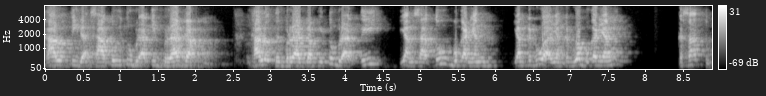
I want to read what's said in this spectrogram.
Kalau tidak satu itu berarti beragam. Kalau beragam itu berarti yang satu bukan yang yang kedua, yang kedua bukan yang ke satu.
